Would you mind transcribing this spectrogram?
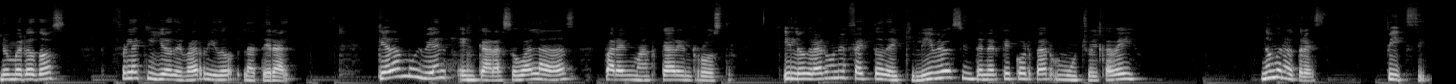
Número 2. Flequillo de barrido lateral. Queda muy bien en caras ovaladas para enmarcar el rostro y lograr un efecto de equilibrio sin tener que cortar mucho el cabello. Número 3. Pixie.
